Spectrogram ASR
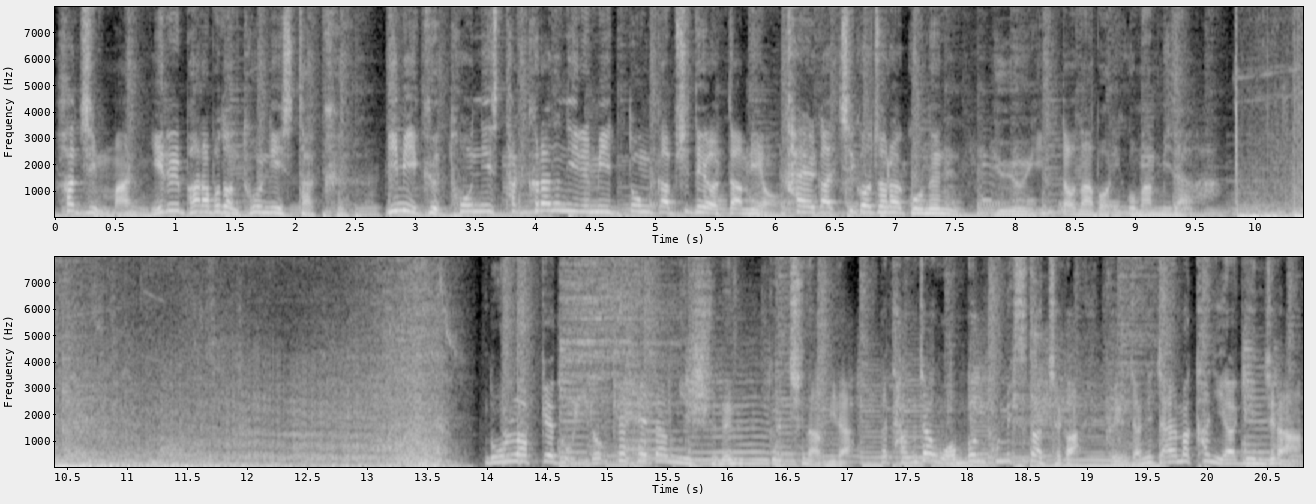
하지만 이를 바라보던 토니 스타크. 이미 그 토니 스타크라는 이름이 똥값이 되었다며 칼같이 거절하고는 유유히 떠나버리고 맙니다. 놀랍게도 이렇게 해당 이슈는 끝이 납니다. 당장 원본 코믹스 자체가 굉장히 짤막한 이야기인지라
